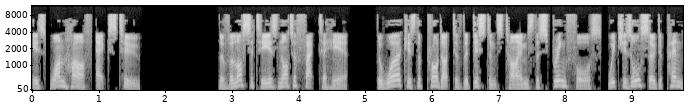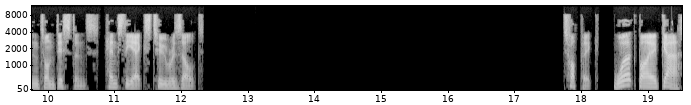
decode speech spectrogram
is 1 half x2. The velocity is not a factor here. The work is the product of the distance times the spring force, which is also dependent on distance, hence the x2 result. Topic: Work by a gas.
